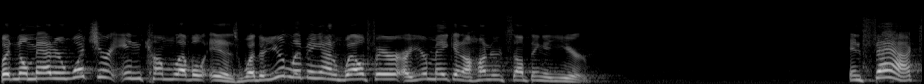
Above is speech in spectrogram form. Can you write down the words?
but no matter what your income level is, whether you're living on welfare or you're making a hundred something a year, In fact,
